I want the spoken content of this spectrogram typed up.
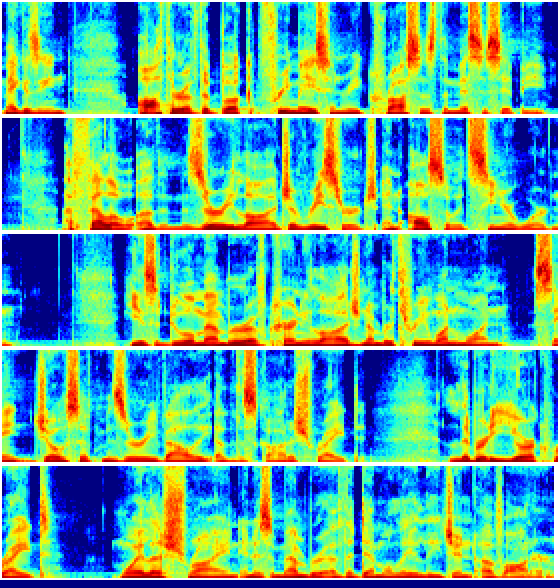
magazine, author of the book Freemasonry Crosses the Mississippi, a fellow of the Missouri Lodge of Research, and also its senior warden. He is a dual member of Kearney Lodge number 311, St. Joseph, Missouri Valley of the Scottish Rite, Liberty York Rite, Moila Shrine, and is a member of the Demolay Legion of Honor.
